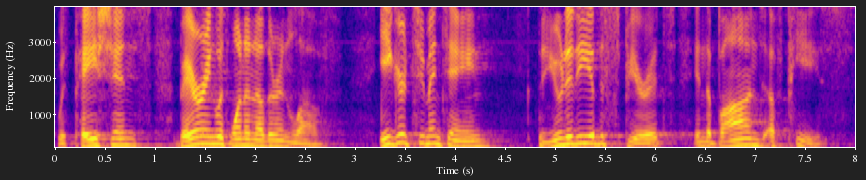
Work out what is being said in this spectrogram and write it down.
with patience, bearing with one another in love, eager to maintain the unity of the Spirit in the bond of peace.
